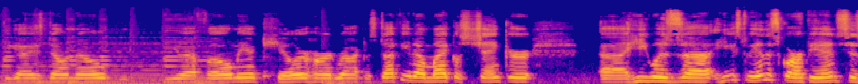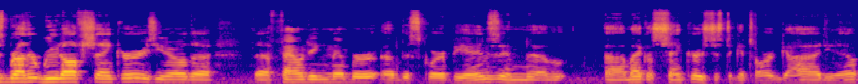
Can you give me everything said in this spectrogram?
If you guys don't know UFO, man, killer hard rock and stuff. You know, Michael Schenker uh, he was uh, he used to be in the Scorpions. His brother Rudolf Schenker is you know the the founding member of the Scorpions, and uh, uh, Michael Schenker is just a guitar god. You know,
